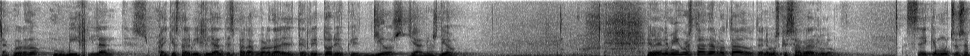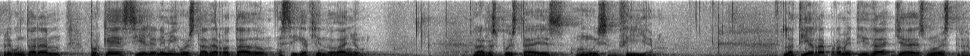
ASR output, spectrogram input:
¿De acuerdo? Vigilantes. Hay que estar vigilantes para guardar el territorio que Dios ya nos dio. El enemigo está derrotado, tenemos que saberlo. Sé que muchos se preguntarán por qué si el enemigo está derrotado sigue haciendo daño. La respuesta es muy sencilla. La tierra prometida ya es nuestra.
